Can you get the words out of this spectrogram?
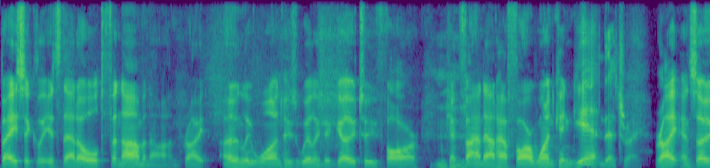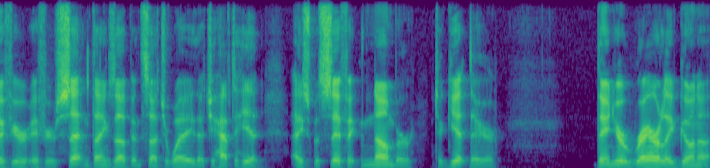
basically it's that old phenomenon, right? Only one who's willing to go too far can mm-hmm. find out how far one can get That's right. right? And so if you're if you're setting things up in such a way that you have to hit a specific number to get there, then you're rarely gonna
